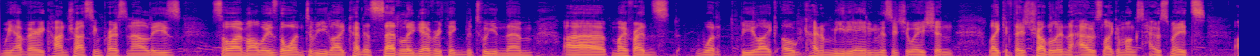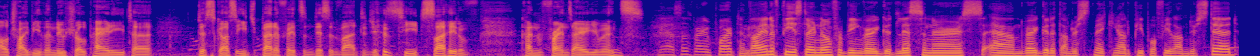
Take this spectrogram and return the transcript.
we have very contrasting personalities. So I'm always the one to be like kind of settling everything between them. Uh, my friends would be like, oh, kind of mediating the situation. Like if there's trouble in the house, like amongst housemates, I'll try be the neutral party to discuss each benefits and disadvantages to each side of kind of friends' arguments. yeah sounds very important infps they're known for being very good listeners and very good at under- making other people feel understood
